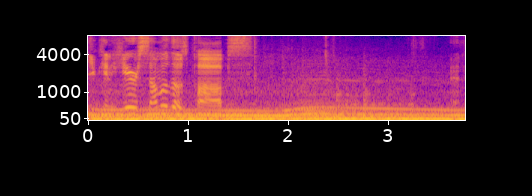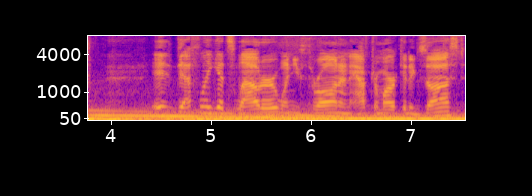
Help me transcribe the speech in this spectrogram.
you can hear some of those pops. It definitely gets louder when you throw on an aftermarket exhaust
